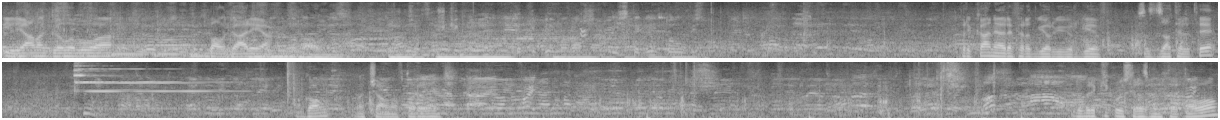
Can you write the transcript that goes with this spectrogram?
Илияна Гълъбова от България. Приканя реферът Георги Георгиев състезателите. Гонг, начало на втори рунд. Добри кикови се размениха отново.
